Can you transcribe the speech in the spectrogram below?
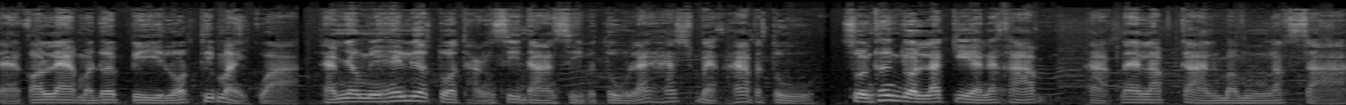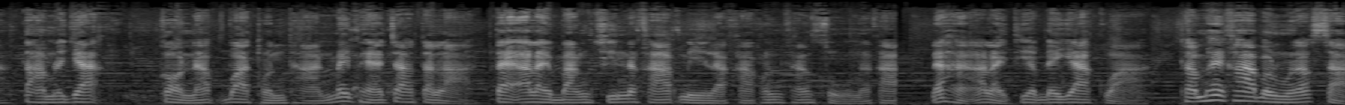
ต่ก็แลกมาด้วยปีรถที่ใหม่กว่า แถมยังมีให้เลือกตัวถังซีดาน 4 ประตู และแฮชแบ็ก5ประตู ส่วนเครื่องยนต์และเกียร์นะครับ หากได้รับการบำรุงรักษาตามระยะก็นับว่าทนทานไม่แพ้เจ้าตลาด แต่อะไรบางชิ้นนะครับ มีราคาค่อนข้างสูงนะครับ และหาอะไรเทียบได้ยากกว่าทำให้ค่าบำรุงรักษา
